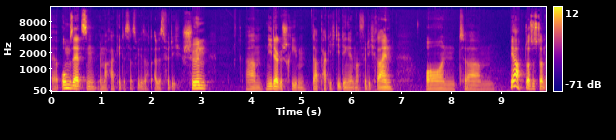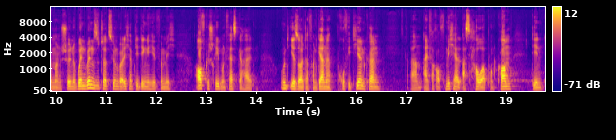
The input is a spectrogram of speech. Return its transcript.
äh, umsetzen. Im Macherkit ist das, wie gesagt, alles für dich schön ähm, niedergeschrieben. Da packe ich die Dinge immer für dich rein. Und ähm, ja, das ist dann immer eine schöne Win-Win-Situation, weil ich habe die Dinge hier für mich aufgeschrieben und festgehalten. Und ihr sollt davon gerne profitieren können ähm, einfach auf michaelasshauer.com. Den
